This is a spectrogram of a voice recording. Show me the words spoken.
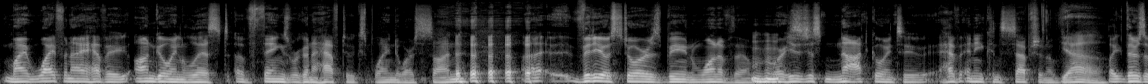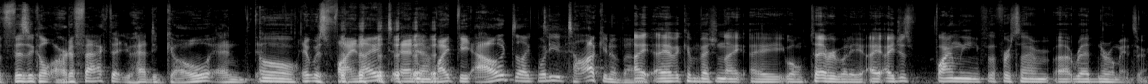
My wife and I have a ongoing list of things we're going to have to explain to our son. uh, video stores being one of them, where he's just not going to have any conception of. Yeah. like there's a physical artifact that you had to go, and Oh. it was finite, and it might be out. Like, what are you talking about? I, I have a confession. I, I well to everybody. I, I just finally for the first time uh, read Neuromancer.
